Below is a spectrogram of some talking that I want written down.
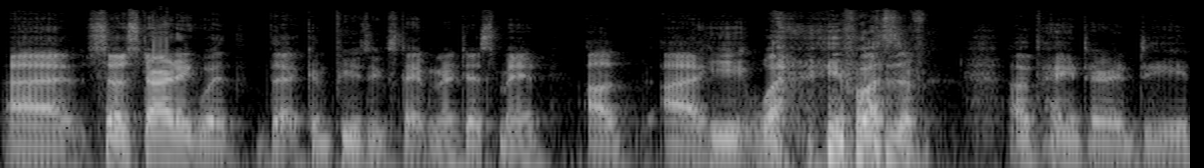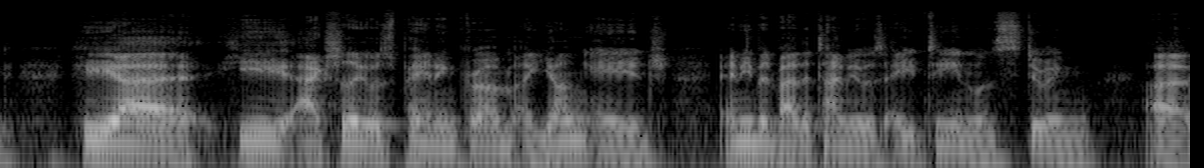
Uh, so starting with the confusing statement I just made, uh, he was he was a, a painter indeed. He uh, he actually was painting from a young age and even by the time he was 18 was doing uh,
